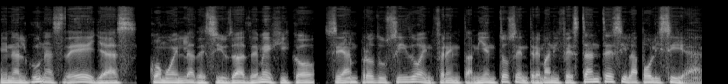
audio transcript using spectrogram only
En algunas de ellas, como en la de Ciudad de México, se han producido enfrentamientos entre manifestantes y la policía.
